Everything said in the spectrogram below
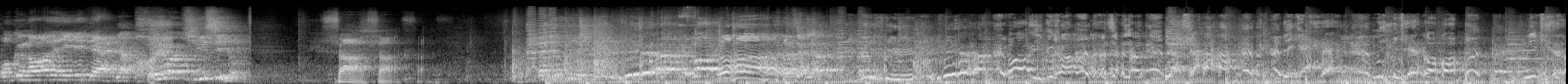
奥側まで逃げて。いやこれは厳しいよ。さあさあさあ。おい行くかよっしゃよっしゃよっしゃ逃げ逃げろ！逃げろ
